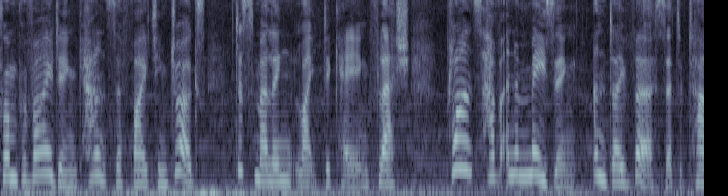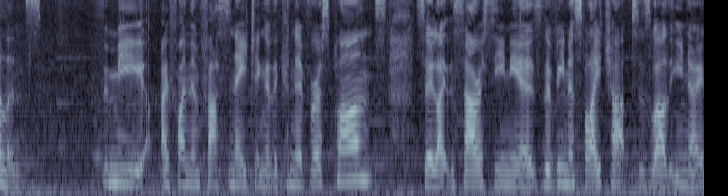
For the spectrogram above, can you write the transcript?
From providing cancer fighting drugs to smelling like decaying flesh, plants have an amazing and diverse set of talents. For me, I find them fascinating are the carnivorous plants, so like the Sarracenias, the Venus flytraps as well, that you know,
